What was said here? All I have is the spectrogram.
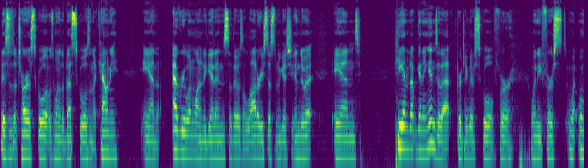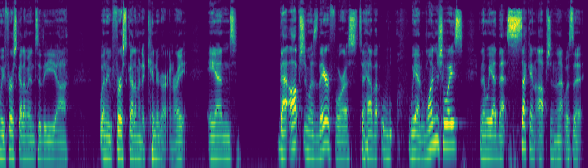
This was a charter school; it was one of the best schools in the county, and everyone wanted to get in, so there was a lottery system to get you into it, and he ended up getting into that particular school for when he first when we first got him into the uh, when we first got him into kindergarten, right? And that option was there for us to have a we had one choice and then we had that second option and that was it.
